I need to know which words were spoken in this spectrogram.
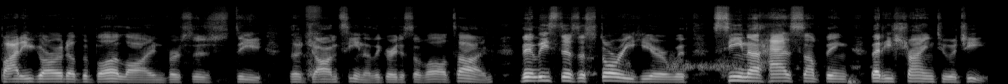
bodyguard of the bloodline versus the the John Cena, the greatest of all time. At least there's a story here with Cena has something that he's trying to achieve.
